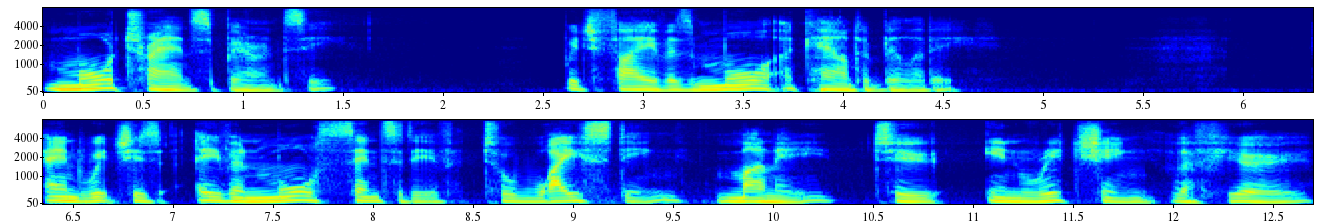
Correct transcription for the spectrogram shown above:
more transparency, which favours more accountability and which is even more sensitive to wasting money to enriching the few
